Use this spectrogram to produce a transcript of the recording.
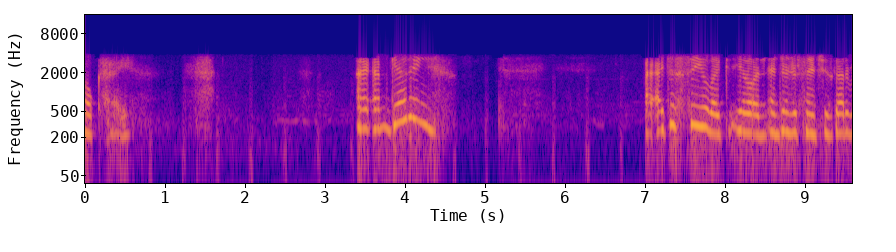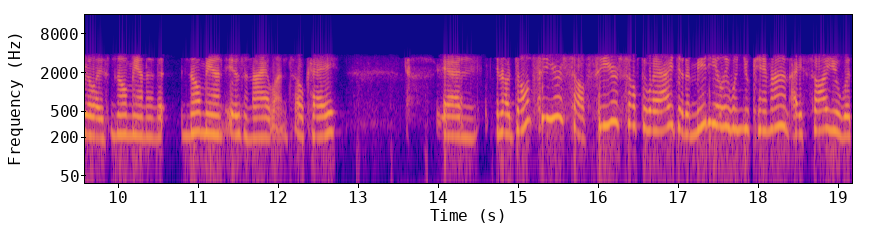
okay. I, I'm getting. I, I just see you like you know, and, and Ginger's saying she's got to realize no man and no man is an island. Okay. And you know, don't see yourself. See yourself the way I did immediately when you came on. I saw you with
